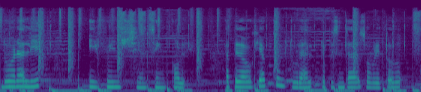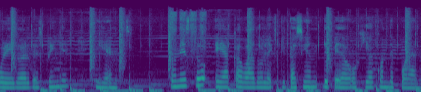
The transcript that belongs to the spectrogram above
Dora Litt y Kohler. La pedagogía cultural representada sobre todo por Eduardo Springer y Hermes. Con esto he acabado la explicación de pedagogía contemporánea.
